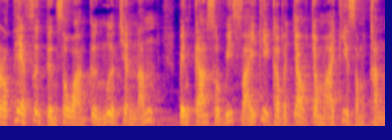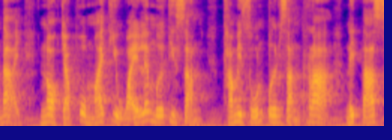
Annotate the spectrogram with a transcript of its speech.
ประเทศซึ่งกึ่งสว่างกึ่งมืดเช่นนั้น เป็นการสุดวิสัยที่ข้าพเจ้าจะหมายที่สำคัญได้ นอกจากพุ่มไม้ที่ไหวและมือที่สั่นทำให้ศูนย์ปืนสั่นพร่าในตาแส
